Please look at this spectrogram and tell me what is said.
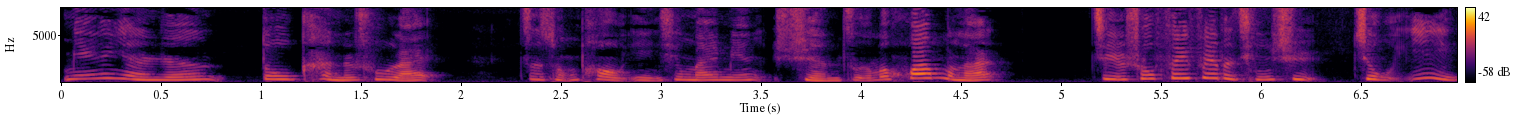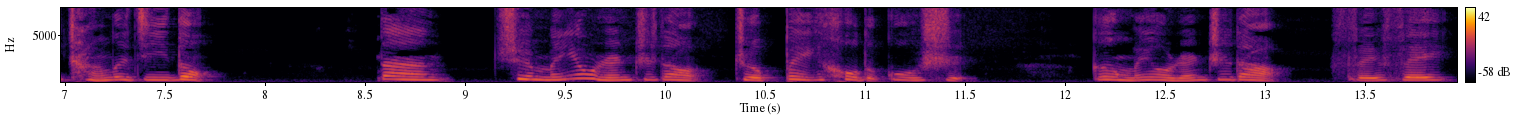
明眼人都看得出来，自从炮隐姓埋名选择了花木兰，解说菲菲的情绪就异常的激动，但却没有人知道这背后的故事，更没有人知道菲菲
